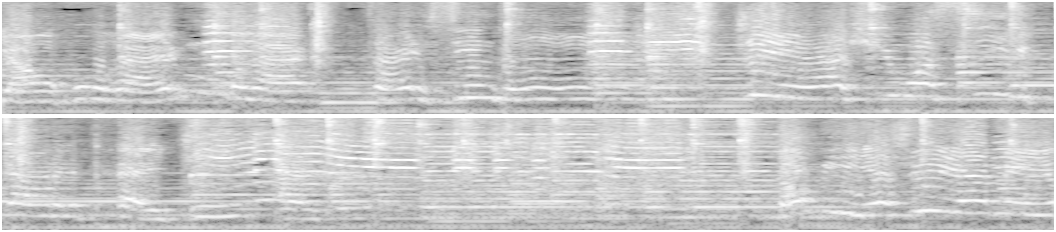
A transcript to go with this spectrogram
相互爱慕爱在心中，只因学习干的太紧，到毕业谁也没有。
